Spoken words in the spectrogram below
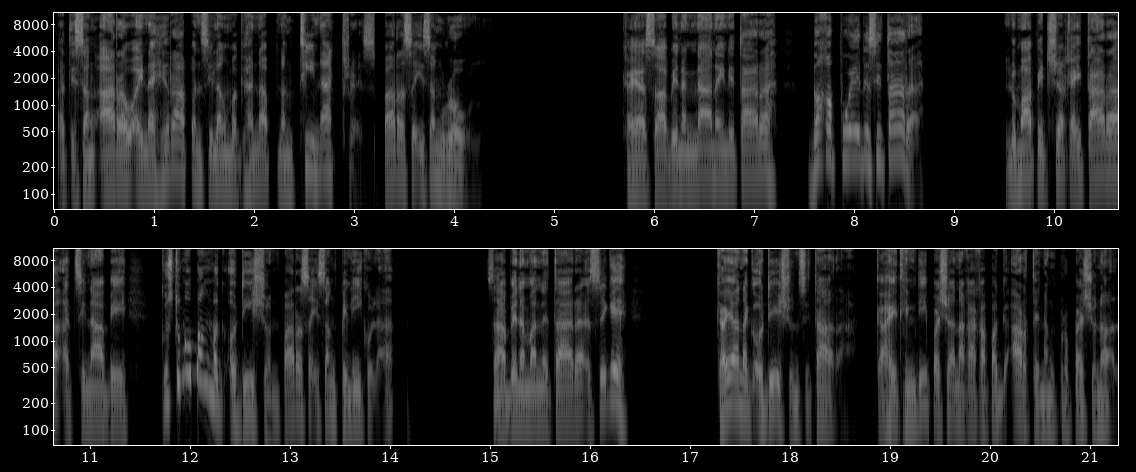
At isang araw ay nahirapan silang maghanap ng teen actress para sa isang role. Kaya sabi ng nanay ni Tara, baka pwede si Tara. Lumapit siya kay Tara at sinabi, gusto mo bang mag-audition para sa isang pelikula? Sabi naman ni Tara, sige. Kaya nag-audition si Tara kahit hindi pa siya nakakapag-arte ng profesional.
